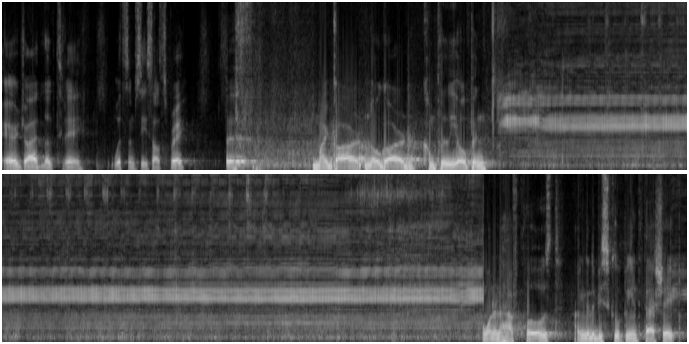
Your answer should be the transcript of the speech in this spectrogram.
air dried look today with some sea salt spray with my guard, no guard, completely open. One and a half closed. I'm gonna be scooping into that shape.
